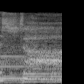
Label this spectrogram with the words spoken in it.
I stop?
